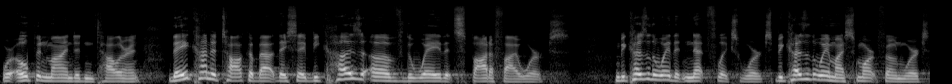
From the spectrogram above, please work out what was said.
We're open minded and tolerant. They kind of talk about, they say, because of the way that Spotify works, because of the way that Netflix works, because of the way my smartphone works,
